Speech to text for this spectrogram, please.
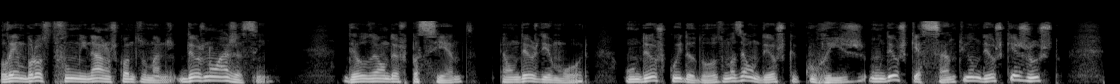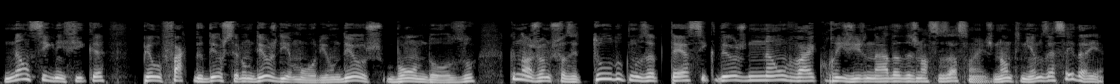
lembrou-se de fulminar uns quantos humanos. Deus não age assim. Deus é um Deus paciente, é um Deus de amor, um Deus cuidadoso, mas é um Deus que corrige, um Deus que é santo e um Deus que é justo. Não significa, pelo facto de Deus ser um Deus de amor e um Deus bondoso, que nós vamos fazer tudo o que nos apetece e que Deus não vai corrigir nada das nossas ações. Não tínhamos essa ideia.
